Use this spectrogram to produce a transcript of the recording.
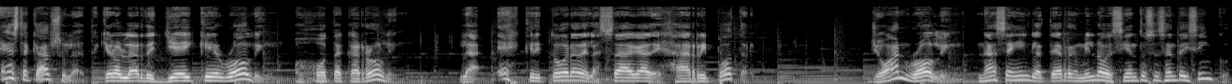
En esta cápsula te quiero hablar de J.K. Rowling o J.K. Rowling, la escritora de la saga de Harry Potter. Joanne Rowling nace en Inglaterra en 1965.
